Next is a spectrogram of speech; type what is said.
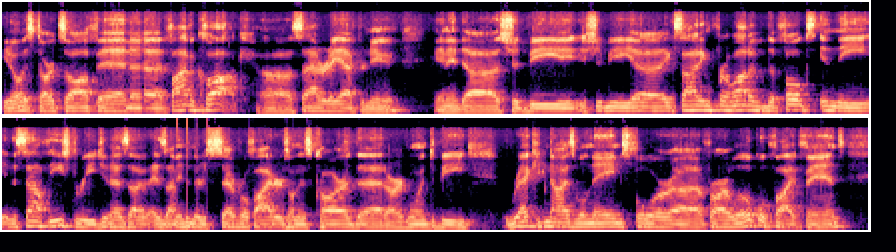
you know it starts off at uh, five o'clock uh, Saturday afternoon, and it uh, should be it should be uh, exciting for a lot of the folks in the in the southeast region. As I as I mentioned, there's several fighters on this card that are going to be recognizable names for for our local fight fans.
